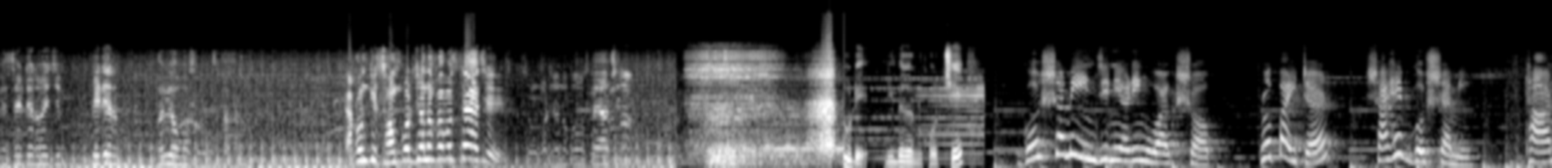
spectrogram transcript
পেশেন্টের হয়েছে পেটের খুবই অবস্থা অবস্থা এখন কি সংকটজনক অবস্থায় আছে? সংকটজনক অবস্থায় আছে। টুডে নিবেদন করছে গোস্বামী ইঞ্জিনিয়ারিং ওয়ার্কশপ প্রোপাইটার সাহেব গোস্বামী স্থান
